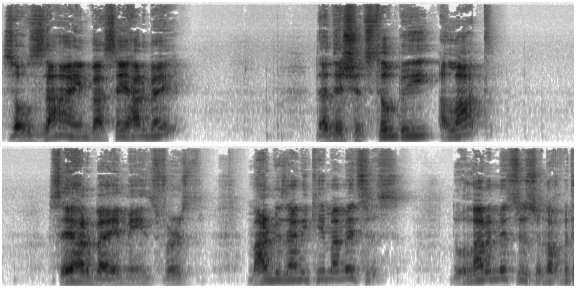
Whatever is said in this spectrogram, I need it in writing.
so sein vasei harbe, that there should still be a lot. Say harbe means first, marbe zani kima mitzvahs, do a lot of mitzvahs, and noch mit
